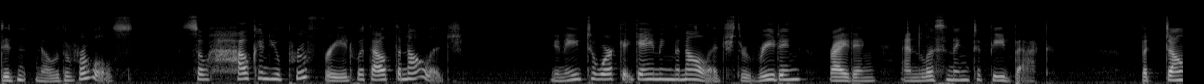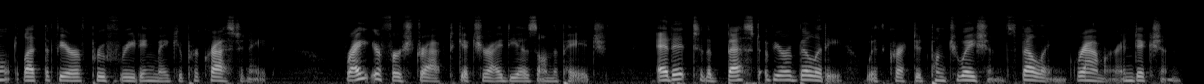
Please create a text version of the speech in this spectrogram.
didn't know the rules. So how can you proofread without the knowledge? You need to work at gaining the knowledge through reading, writing, and listening to feedback but don't let the fear of proofreading make you procrastinate. Write your first draft to get your ideas on the page. Edit to the best of your ability with corrected punctuation, spelling, grammar, and diction.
